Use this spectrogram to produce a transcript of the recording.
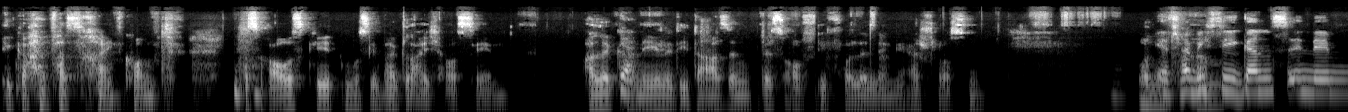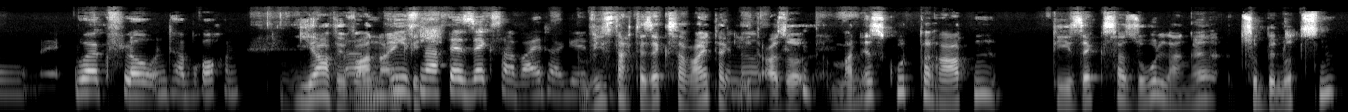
egal was reinkommt, was rausgeht, muss immer gleich aussehen. Alle Kanäle, ja. die da sind, bis auf die volle Länge erschlossen. Und, Jetzt habe ich ähm, Sie ganz in dem Workflow unterbrochen. Ja, wir waren ähm, wie eigentlich. Wie es nach der Sechser weitergeht. Wie es nach der Sechser weitergeht. Genau. Also man ist gut beraten, die Sechser so lange zu benutzen,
